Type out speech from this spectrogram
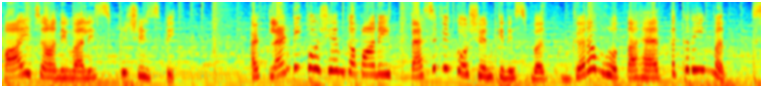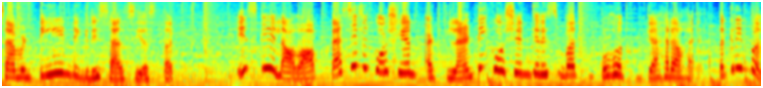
पाई जाने वाली स्पीशीज भी। अटलांटिक ओशियन का पानी पैसिफिक ओशियन की नस्बत गर्म होता है तकरीबन 17 डिग्री सेल्सियस तक। इसके अलावा पैसिफिक ओशियन अटलांटिक ओशियन की नस्बत बहुत गहरा है। तकरीबन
